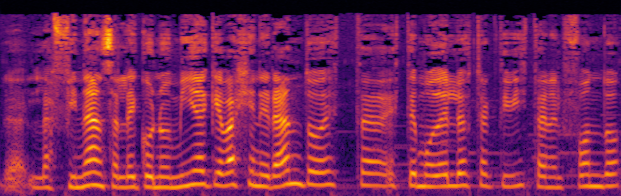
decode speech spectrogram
la- las finanzas, la economía que va generando esta, este modelo extractivista en el fondo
